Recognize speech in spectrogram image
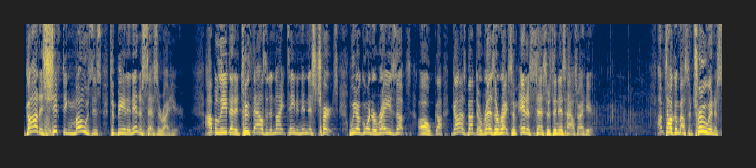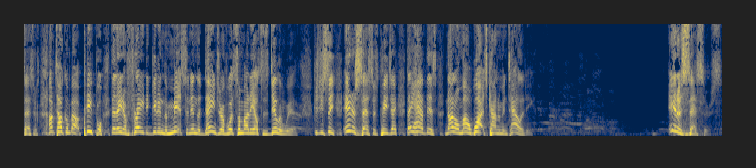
God is shifting Moses to being an intercessor right here. I believe that in 2019 and in this church, we are going to raise up. Oh God, God's about to resurrect some intercessors in this house right here. I'm talking about some true intercessors. I'm talking about people that ain't afraid to get in the midst and in the danger of what somebody else is dealing with. Because you see, intercessors, PJ, they have this not on my watch kind of mentality. Intercessors.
